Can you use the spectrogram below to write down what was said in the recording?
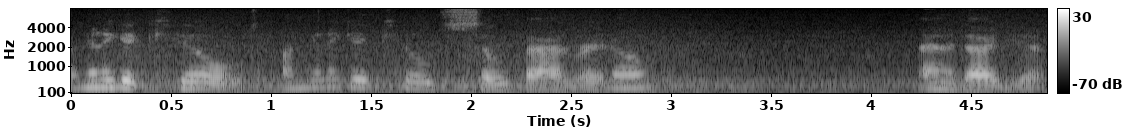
I'm gonna get killed. I'm gonna get killed so bad right now. I haven't died yet.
